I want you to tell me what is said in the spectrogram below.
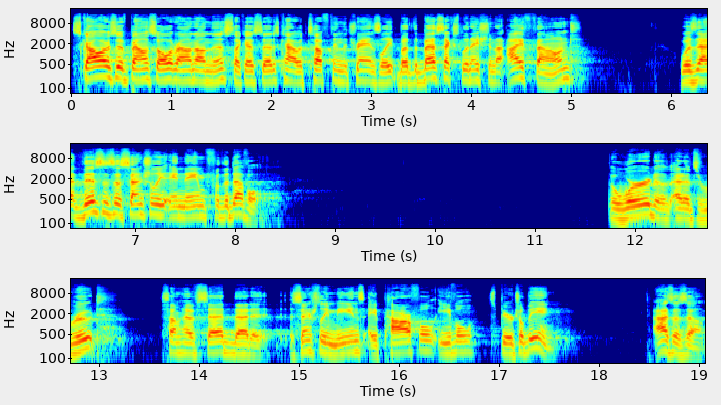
Scholars have bounced all around on this. Like I said, it's kind of a tough thing to translate, but the best explanation that I found was that this is essentially a name for the devil. The word at its root, some have said that it essentially means a powerful, evil, spiritual being. Azazel.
